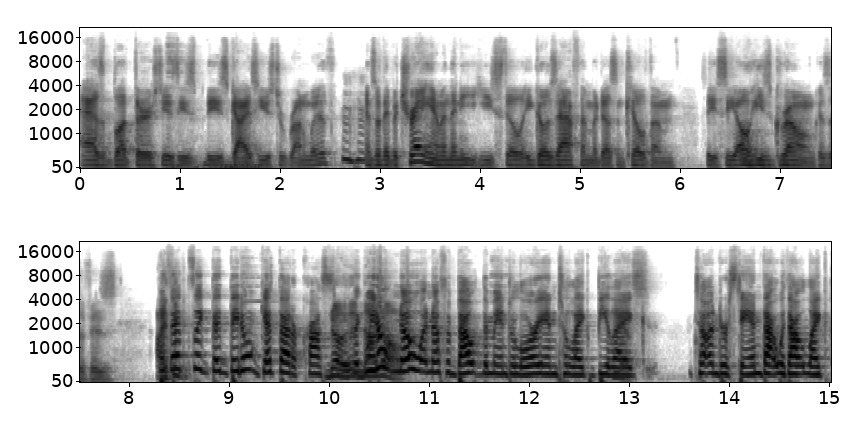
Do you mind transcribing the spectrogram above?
as bloodthirsty as these these guys he used to run with, Mhm. and so they betray him, and then he, he still he goes after them but doesn't kill them. So you see, oh, he's grown because of his. But I think that's like that they don't get that across. No, to like we don't know enough about the Mandalorian to like be like Yes. to understand that without like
